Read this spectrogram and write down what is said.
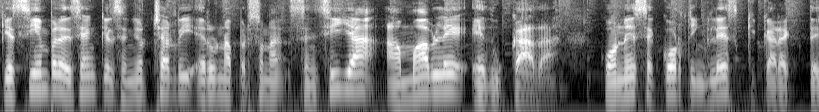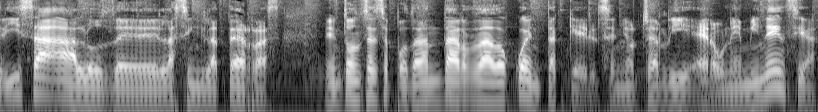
que siempre decían que el señor Charlie era una persona sencilla, amable, educada, con ese corte inglés que caracteriza a los de las Inglaterras. Entonces se podrán dar dado cuenta que el señor Charlie era una eminencia.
